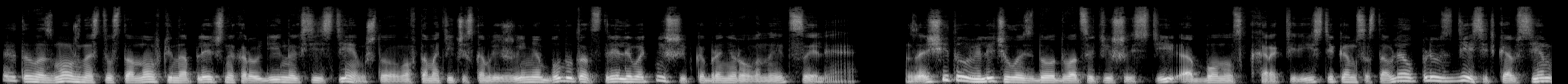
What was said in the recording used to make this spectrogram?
это возможность установки наплечных орудийных систем, что в автоматическом режиме будут отстреливать не шибко бронированные цели. Защита увеличилась до 26, а бонус к характеристикам составлял плюс 10 ко всем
